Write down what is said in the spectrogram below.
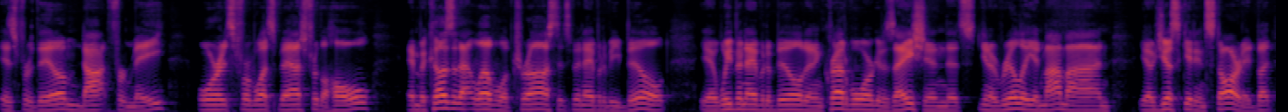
is for them, not for me, or it's for what's best for the whole. And because of that level of trust that's been able to be built, you know, we've been able to build an incredible organization that's, you know, really in my mind, you know, just getting started. But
